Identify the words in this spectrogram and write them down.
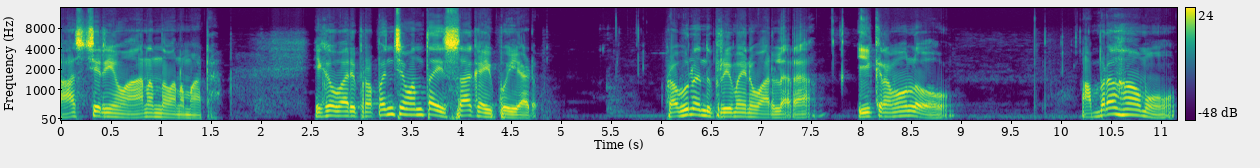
ఆశ్చర్యం ఆనందం అన్నమాట. ఇక వారి ప్రపంచం అంతా ఇస్సాక్ అయిపోయాడు. ప్రభునందు ప్రియమైన వారులారా ఈ క్రమంలో అబ్రహాము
